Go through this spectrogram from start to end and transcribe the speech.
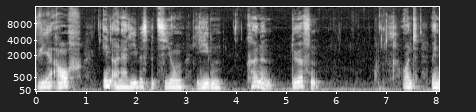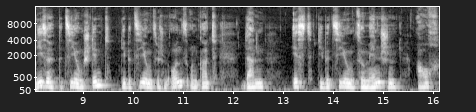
wir auch in einer Liebesbeziehung lieben können, dürfen. Und wenn diese Beziehung stimmt, die Beziehung zwischen uns und Gott, dann ist die Beziehung zu Menschen auch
